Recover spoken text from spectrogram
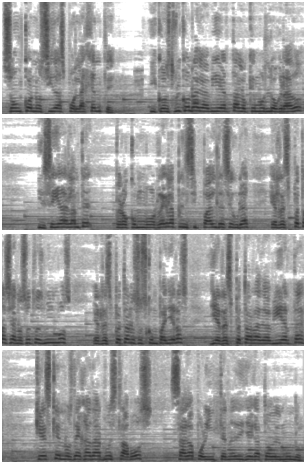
son conocidas por la gente. Y construir con radio abierta lo que hemos logrado y seguir adelante pero como regla principal de seguridad, el respeto hacia nosotros mismos, el respeto a nuestros compañeros y el respeto a Radio Abierta, que es que nos deja dar nuestra voz, salga por internet y llega a todo el mundo.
